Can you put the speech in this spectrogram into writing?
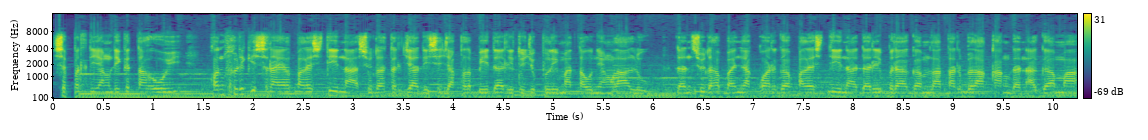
Seperti yang diketahui, konflik Israel-Palestina sudah terjadi sejak lebih dari 75 tahun yang lalu dan sudah banyak warga Palestina dari beragam latar belakang dan agama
